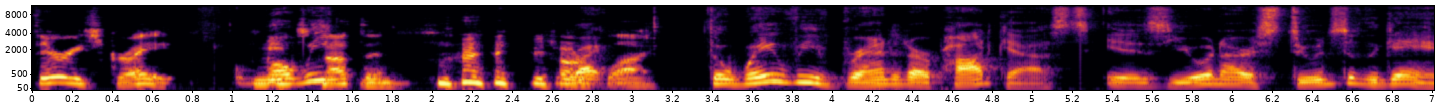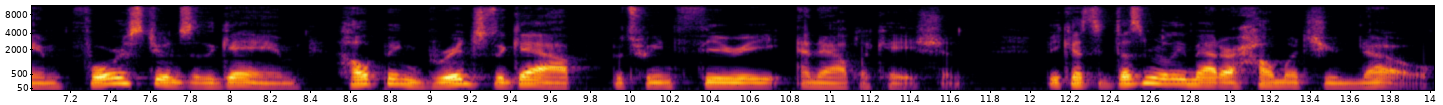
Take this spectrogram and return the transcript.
Theory's great. It means well, we, nothing. you don't right. apply. The way we've branded our podcast is you and I are students of the game, for students of the game, helping bridge the gap between theory and application. Because it doesn't really matter how much you know,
